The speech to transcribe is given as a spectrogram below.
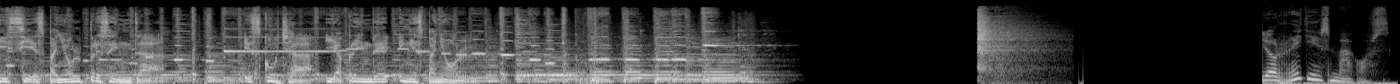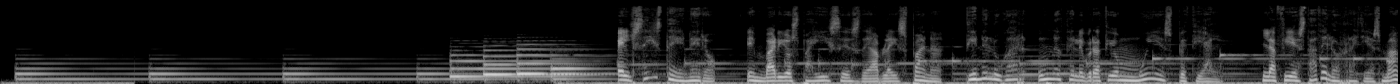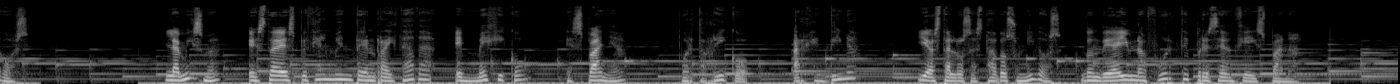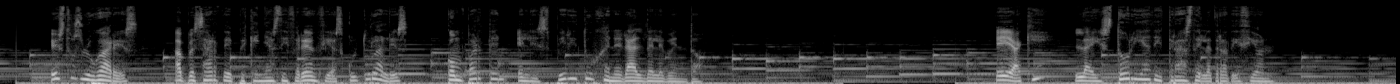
Easy Español presenta Escucha y aprende en español. Los Reyes Magos. El 6 de enero, en varios países de habla hispana, tiene lugar una celebración muy especial, la fiesta de los Reyes Magos. La misma está especialmente enraizada en México, España, Puerto Rico, Argentina y hasta los Estados Unidos, donde hay una fuerte presencia hispana. Estos lugares, a pesar de pequeñas diferencias culturales, comparten el espíritu general del evento. He aquí la historia detrás de la tradición.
